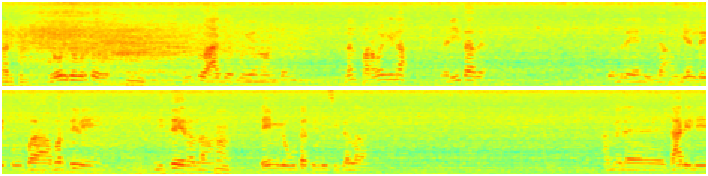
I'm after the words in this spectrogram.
ಲಾರಿ ಕಡೆ. ದೇವ್ರಿಗೆ ಬಿಡ್ತೇವೆ ಹ್ಞೂ ಇಂಪ್ರೂವ್ ಆಗಬೇಕು ಏನು ಅಂತ. ನನ್ ಪರವಾಗಿಲ್ಲ. ನಡೀತಾ ಇದೆ. ತೊಂದರೆ ಏನಿಲ್ಲ. ಏನು ಲೈಫು ಬರ್ತೀವಿ. ನಿದ್ದೆ ಇರಲ್ಲ. ಹಾಂ. ಟೈಮಿಗೆ ಊಟ ತಿಂಡಿ ಸಿಗಲ್ಲ. ಆಮೇಲೆ ದಾರಿಲಿ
